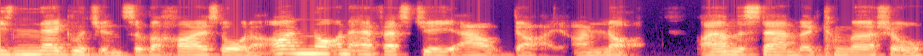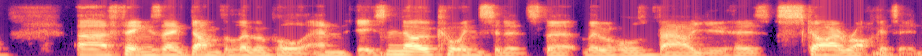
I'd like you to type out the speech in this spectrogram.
is negligence of the highest order. I'm not an FSG out guy. I'm not. I understand the commercial uh, things they've done for Liverpool, and it's no coincidence that Liverpool's value has skyrocketed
